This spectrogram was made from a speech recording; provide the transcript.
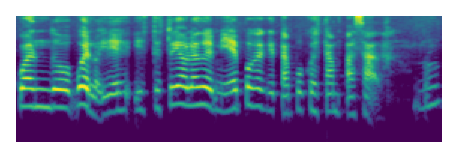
cuando, bueno, y, y te estoy hablando de mi época que tampoco es tan pasada, ¿no?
